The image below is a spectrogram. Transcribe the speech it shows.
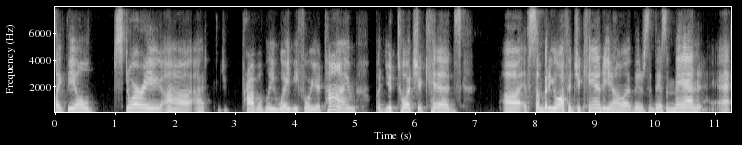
Like the old story, uh, probably way before your time, but you taught your kids. Uh, if somebody offered you candy, you know, there's there's a man at,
